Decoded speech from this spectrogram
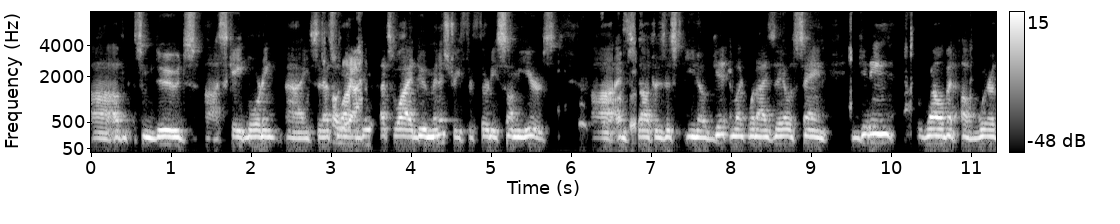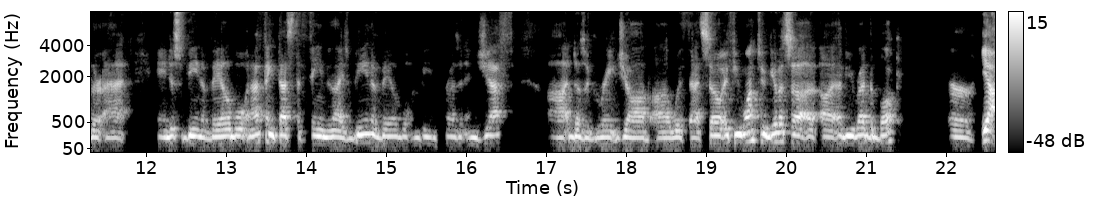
uh, of some dudes uh, skateboarding. Uh, so that's oh, why yeah. I do, that's why I do ministry for thirty some years uh, and stuff. Is just you know getting like what Isaiah was saying, getting relevant of where they're at and just being available. And I think that's the theme tonight is being available and being present. And Jeff uh, does a great job uh, with that. So if you want to give us a, a have you read the book? Or yeah,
